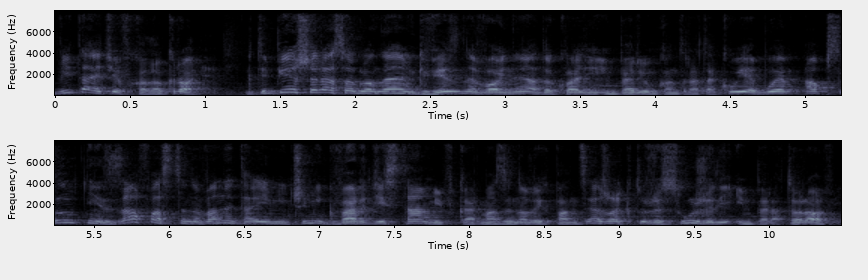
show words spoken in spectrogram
Witajcie w Holokronie. Gdy pierwszy raz oglądałem Gwiezdne Wojny, a dokładnie Imperium kontratakuje, byłem absolutnie zafascynowany tajemniczymi gwardzistami w karmazynowych pancerzach, którzy służyli imperatorowi.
